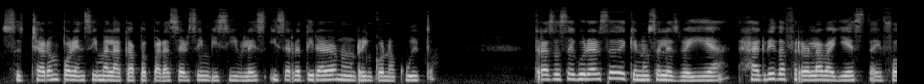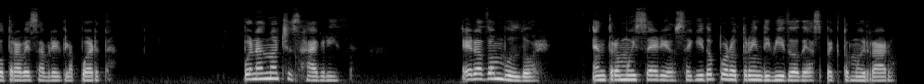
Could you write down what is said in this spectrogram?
se echaron por encima la capa para hacerse invisibles y se retiraron a un rincón oculto. Tras asegurarse de que no se les veía, Hagrid aferró la ballesta y fue otra vez a abrir la puerta. Buenas noches, Hagrid. Era Dumbledore. Entró muy serio, seguido por otro individuo de aspecto muy raro.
